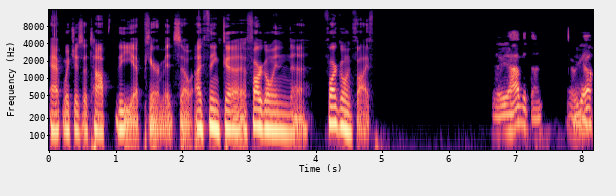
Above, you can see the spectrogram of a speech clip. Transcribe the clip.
at, which is atop the uh, pyramid. So I think uh, Fargo in uh, Fargo in five. There you have it then. There we go.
